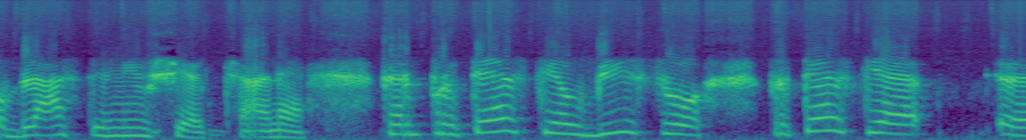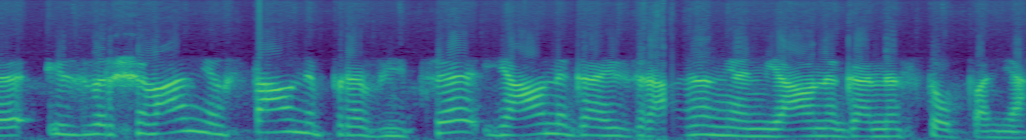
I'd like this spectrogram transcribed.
oblasti ni všeč, ker protest je v bistvu, protest je eh, izvrševanje ustavne pravice javnega izražanja in javnega nastopanja.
